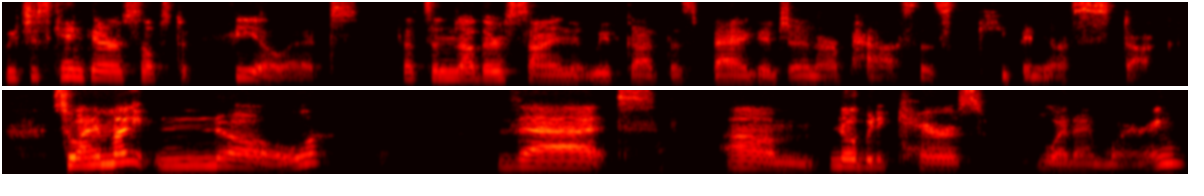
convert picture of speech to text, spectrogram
we just can't get ourselves to feel it. That's another sign that we've got this baggage in our past that's keeping us stuck. So I might know that um, nobody cares what I'm wearing,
